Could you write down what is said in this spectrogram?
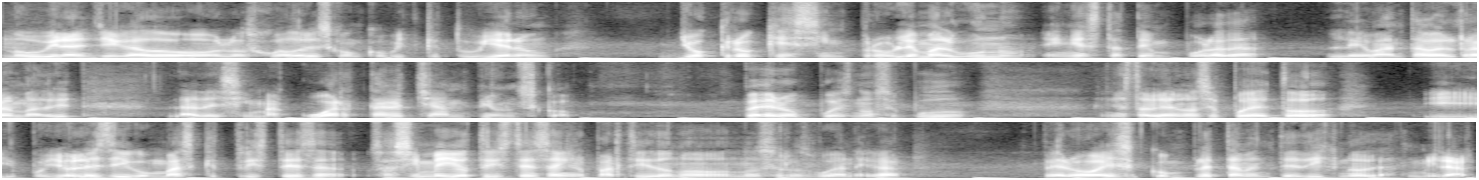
no hubieran llegado los jugadores con COVID que tuvieron. Yo creo que sin problema alguno en esta temporada levantaba el Real Madrid la decimacuarta Champions Cup. Pero pues no se pudo, en esta vida no se puede todo. Y pues yo les digo, más que tristeza, o sea, sí me dio tristeza en el partido, no, no se los voy a negar, pero es completamente digno de admirar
